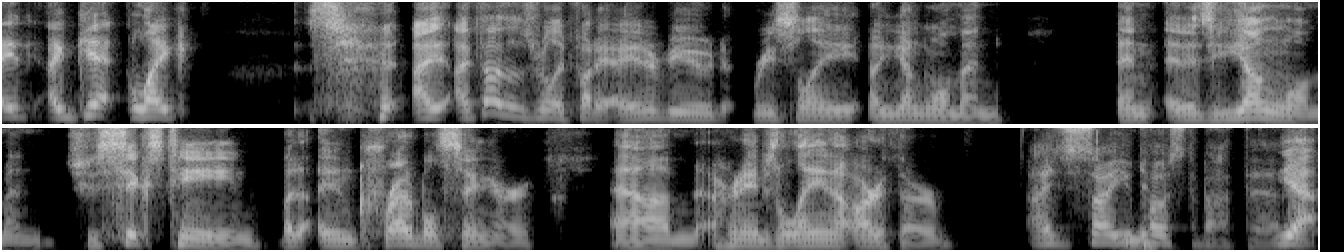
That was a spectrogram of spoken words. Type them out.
I, I get like I, I thought it was really funny. I interviewed recently a young woman, and, and it's a young woman. She's 16, but an incredible singer. Um, her name's Elena Arthur. I saw you post about that. Yeah.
